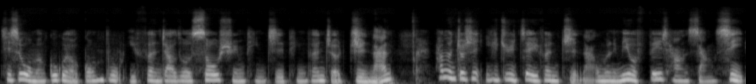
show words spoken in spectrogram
其实我们 Google 有公布一份叫做《搜寻品质评分者指南》，他们就是依据这一份指南，我们里面有非常详细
